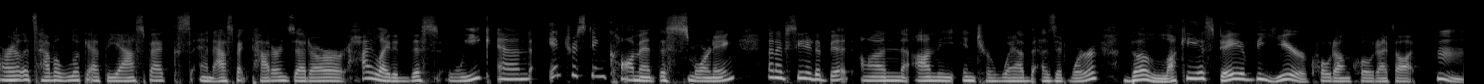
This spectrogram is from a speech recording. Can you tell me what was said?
All right, let's have a look at the aspects and aspect patterns that are highlighted this week. And interesting comment this morning, and I've seen it a bit on on the interweb, as it were. The luckiest day of the year, quote unquote. I thought, hmm,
